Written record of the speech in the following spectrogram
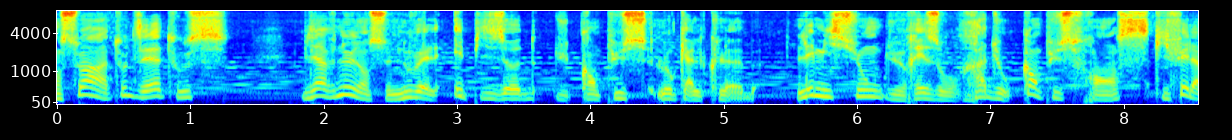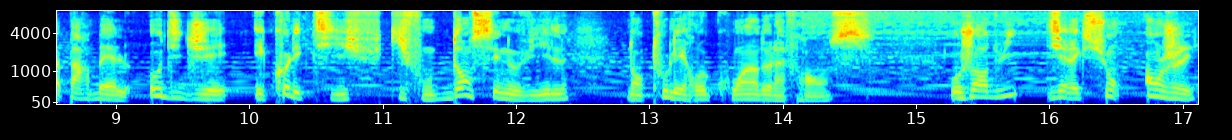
Bonsoir à toutes et à tous. Bienvenue dans ce nouvel épisode du Campus Local Club, l'émission du réseau Radio Campus France qui fait la part belle aux DJ et collectifs qui font danser nos villes dans tous les recoins de la France. Aujourd'hui, direction Angers,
